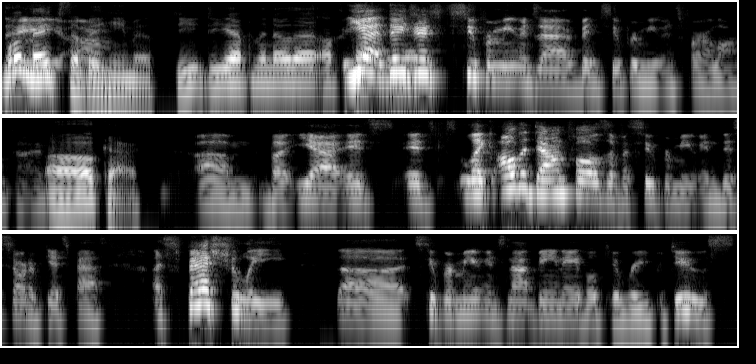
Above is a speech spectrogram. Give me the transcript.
What makes a um, behemoth? Do you do you happen to know that? the Yeah, they just super mutants that have been super mutants for a long time. Oh, okay. Um, but yeah, it's it's like all the downfalls of a super mutant. This sort of gets past, especially the super mutants not being able to reproduce,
